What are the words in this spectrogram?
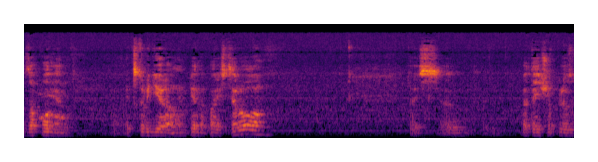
заполнен экструдированным пенополистиролом. То есть э, это еще плюс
